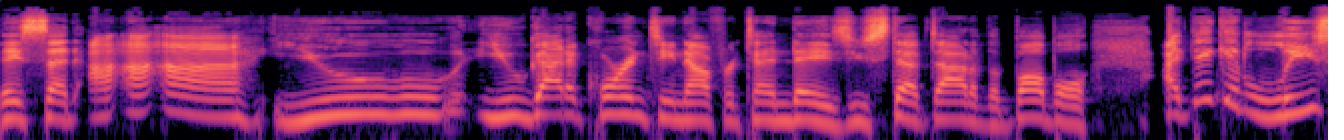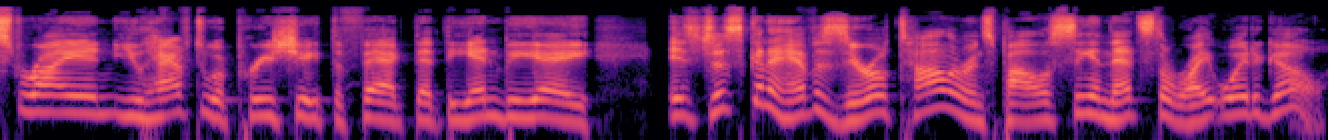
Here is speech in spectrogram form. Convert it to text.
they said, uh uh uh, you you got to quarantine now for 10 days. You stepped out of the bubble. I think at least, Ryan, you have to appreciate the fact that the NBA is just going to have a zero tolerance policy, and that's the right way to go.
